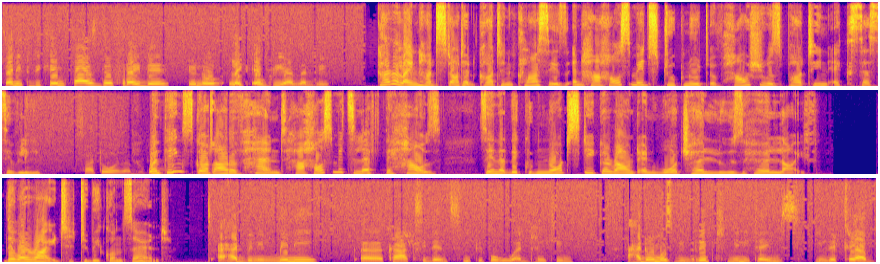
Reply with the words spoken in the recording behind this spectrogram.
Then it became Thursday, Friday, you know, like every other day. Caroline had started cutting classes and her housemates took note of how she was partying excessively. Sato was a bit When things got out of hand, her housemates left the house, saying that they could not stick around and watch her lose her life. They were right to be concerned. I had been in many uh, car accidents with people who were drinking. I had almost been raped many times in the club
